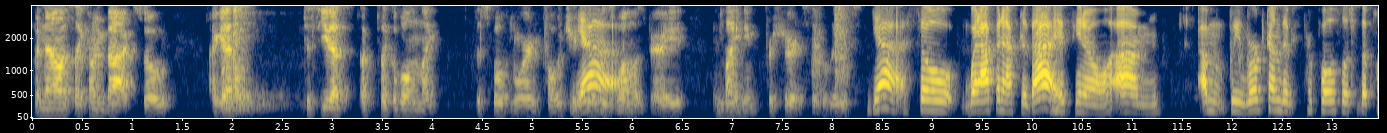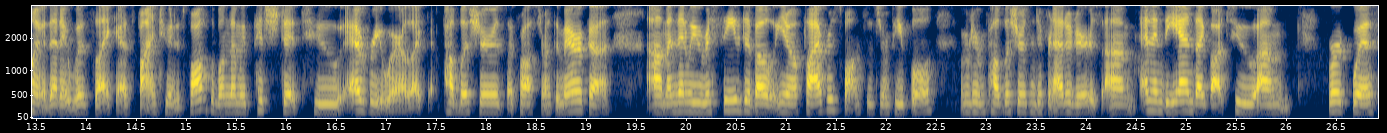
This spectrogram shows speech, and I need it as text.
but now it's like coming back. So I guess to see that's applicable in like the spoken word and poetry field Yeah. as well is very enlightening for sure to say the least. Yeah. So what happened after that is, you know, um, um, we worked on the proposal to the point that it was like as fine tuned as possible, and then we pitched it to everywhere, like publishers across North America, um, and then we received about you know five responses from people from different publishers and different editors, um, and in the end, I got to um, work with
